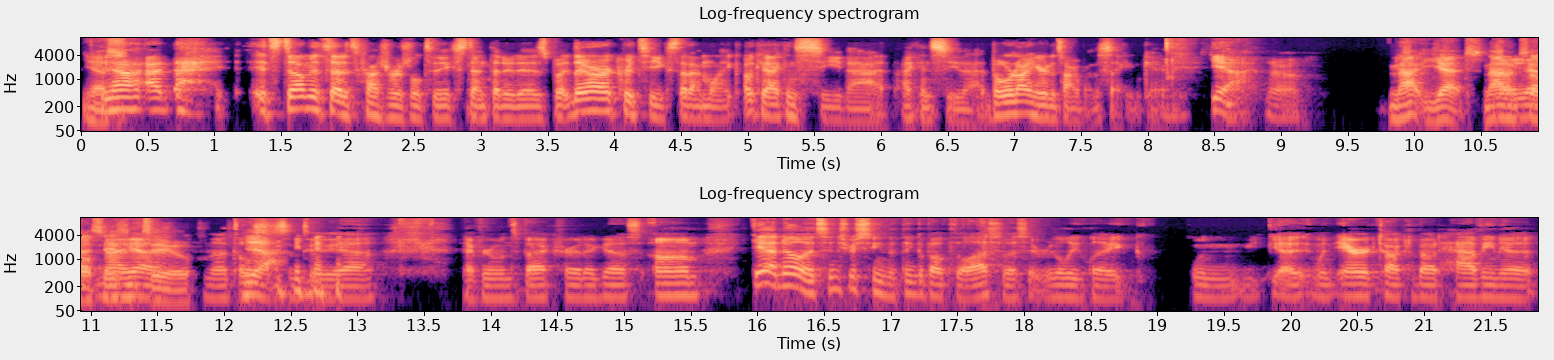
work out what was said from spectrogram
Yes. Yeah, I, it's dumb. It's that it's controversial to the extent that it is, but there are critiques that I'm like, okay, I can see that. I can see that. But we're not here to talk about the second game. yeah. No. Not yet. Not Not until yet, not season yet. two. Not until Yeah. season two, yeah. Everyone's back for it, I guess. Um, yeah, no, it's interesting to think about The Last of Us. It really like when you when Eric talked about having it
